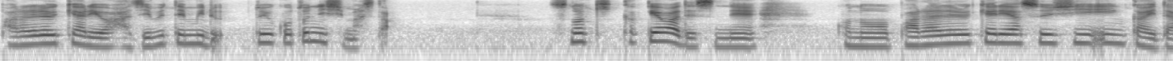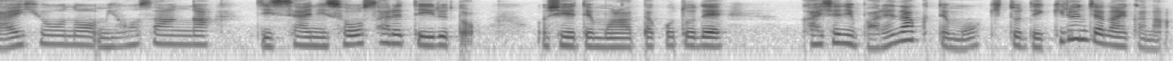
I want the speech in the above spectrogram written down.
パラレルキャリアを始めてみるということにしました。そのきっかけはですねこのパラレルキャリア推進委員会代表の美穂さんが実際にそうされていると教えてもらったことで会社にバレなくてもきっとできるんじゃないかな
